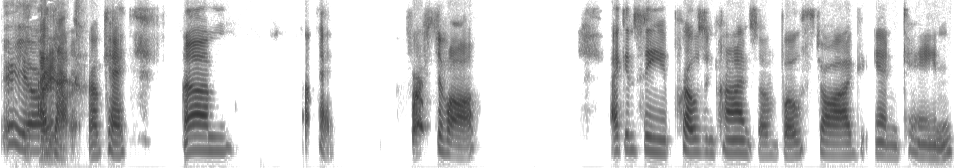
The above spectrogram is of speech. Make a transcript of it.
There you are. I are. got it. Okay. Um, okay. First of all, I can see pros and cons of both dog and cane.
